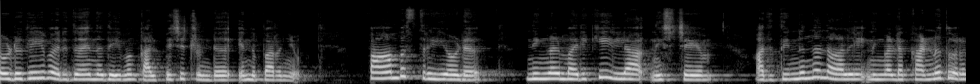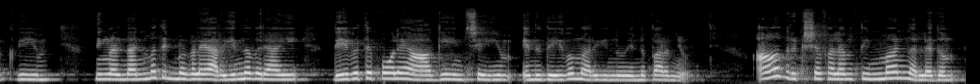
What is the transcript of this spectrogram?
തൊടുകയും അരുത് എന്ന് ദൈവം കൽപ്പിച്ചിട്ടുണ്ട് എന്ന് പറഞ്ഞു. പാമ്പ് സ്ത്രീയോട് നിങ്ങൾ മരിക്കയില്ല നിശ്ചയം. അത് തിന്നുന്ന നാളിൽ നിങ്ങളുടെ കണ്ണു തുറക്കുകയും നിങ്ങൾ നന്മ തിന്മകളെ അറിയുന്നവരായി ദൈവത്തെപ്പോലെ ആകുകയും ചെയ്യും എന്ന് ദൈവം അറിയുന്നു എന്ന് പറഞ്ഞു. ആ വൃക്ഷഫലം തിന്മാൻ നല്ലതും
